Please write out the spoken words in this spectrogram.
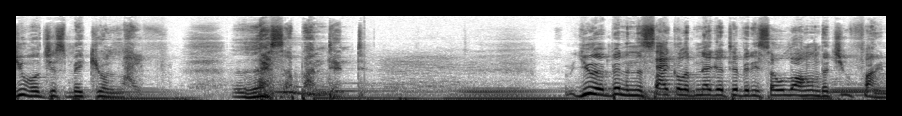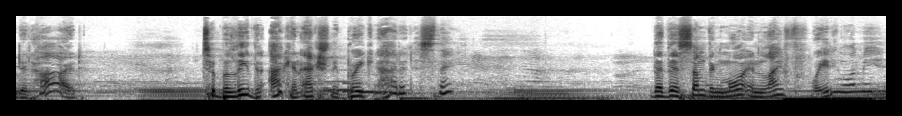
you will just make your life less abundant. You have been in the cycle of negativity so long that you find it hard to believe that I can actually break out of this thing. That there's something more in life waiting on me.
